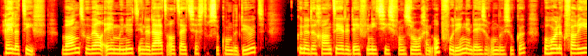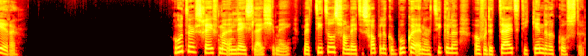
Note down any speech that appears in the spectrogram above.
Relatief, want hoewel één minuut inderdaad altijd 60 seconden duurt, kunnen de gehanteerde definities van zorg en opvoeding in deze onderzoeken behoorlijk variëren. Router schreef me een leeslijstje mee met titels van wetenschappelijke boeken en artikelen over de tijd die kinderen kosten.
